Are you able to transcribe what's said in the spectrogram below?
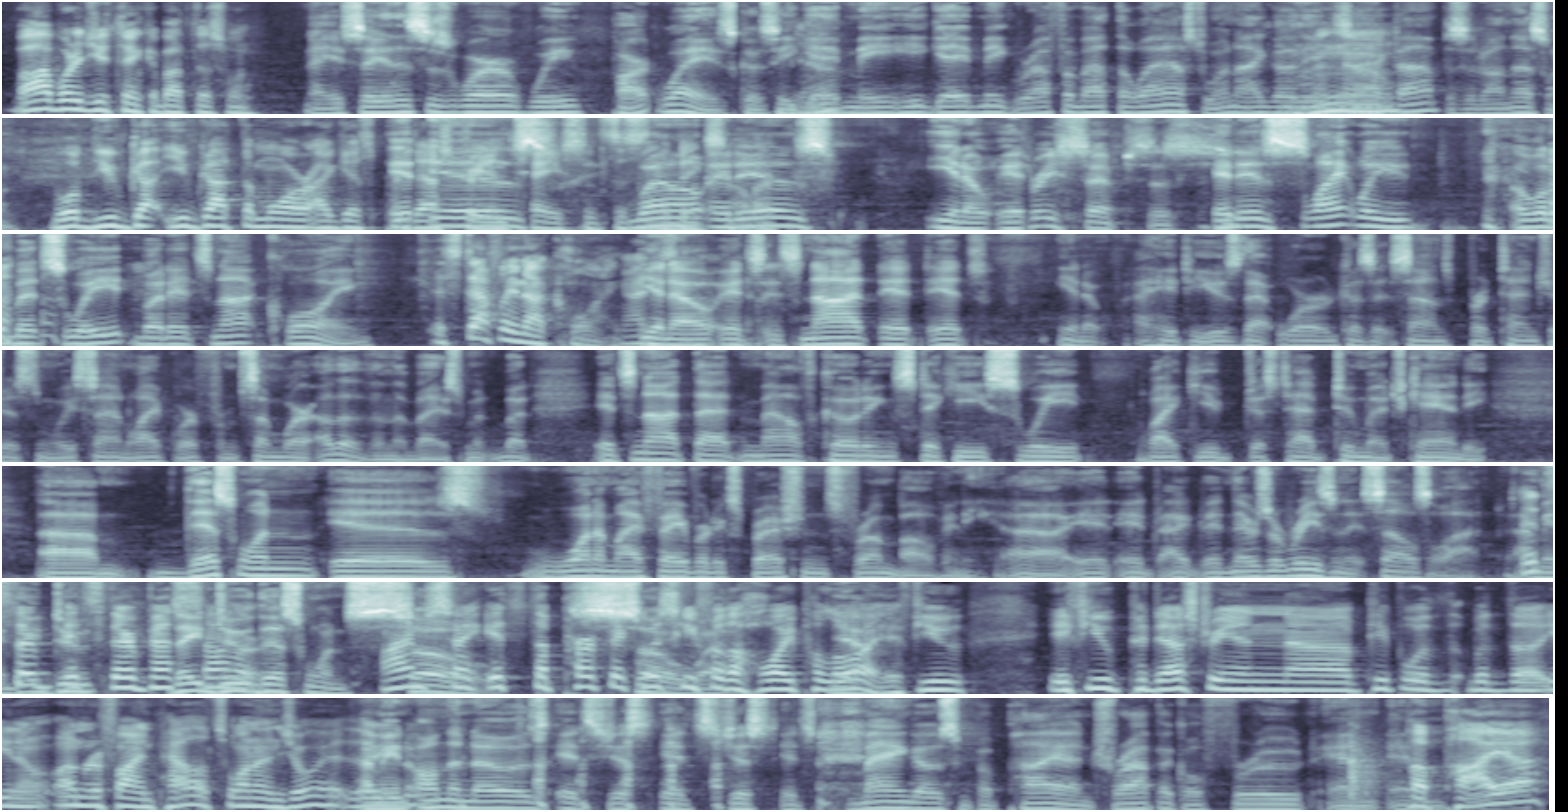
Bob, what did you think about this one? Now you see, this is where we part ways because he gave me he gave me gruff about the last one. I go the exact opposite on this one. Well, you've got you've got the more, I guess, It pedestrian is- taste. Since this well, is the big it seller. is. You know, it three sips is it is slightly a little bit sweet, but it's not cloying. It's definitely not cloying. I you just- know, it's it's not it it's you know I hate to use that word because it sounds pretentious and we sound like we're from somewhere other than the basement, but it's not that mouth coating sticky sweet like you just had too much candy. Um, this one is one of my favorite expressions from Balvenie. Uh, it, it I, and there's a reason it sells a lot. I It's mean, their- they do it's their best They do this one so. I'm saying it's the perfect so whiskey for the well. hoi polloi. Yeah. If you if you pedestrian uh, people with with the you know unrefined palates want to enjoy it, I mean, on the nose, it's just it's just it's mangoes and papaya and tropical fruit and, and papaya.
